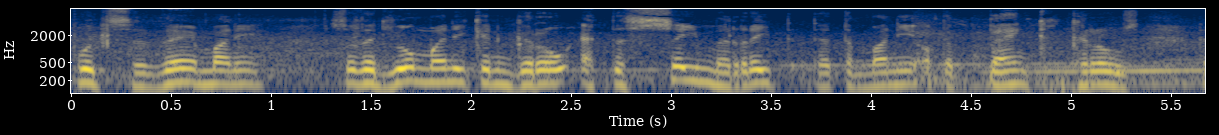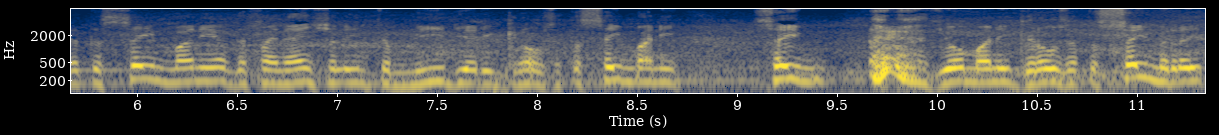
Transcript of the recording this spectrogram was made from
puts their money so that your money can grow at the same rate that the money of the bank grows, that the same money of the financial intermediary grows, that the same money, same your money grows at the same rate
